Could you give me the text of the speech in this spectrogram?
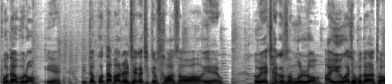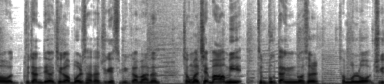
보답으로, 예. 일단 꽃다발을 제가 직접 사와서, 예. 그 외에 작은 선물로 아이유가 저보다 더 부자인데요. 제가 뭘 사다 주겠습니까만은 정말 제 마음이 듬뿍 담긴 것을 선물로 주,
